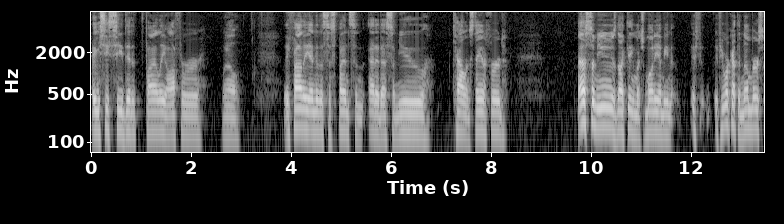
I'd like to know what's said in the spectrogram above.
ACC did finally offer, well, they finally ended the suspense and added SMU, Cal, and Stanford. SMU is not getting much money. I mean, if if you work out the numbers,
